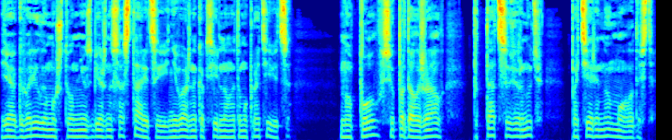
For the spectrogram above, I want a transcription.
Я говорил ему, что он неизбежно состарится, и неважно, как сильно он этому противится. Но Пол все продолжал пытаться вернуть потерянную молодость,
